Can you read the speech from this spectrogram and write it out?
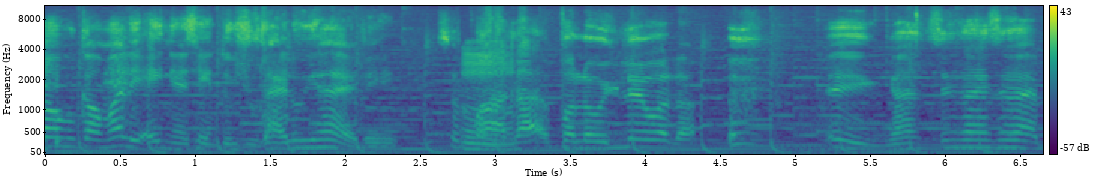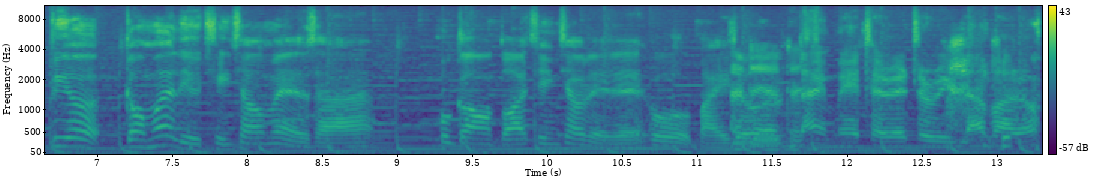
တော့ကောင်မလေးအိမ်နေချင်းသူယူလိုက်လို့ရတယ်လေစပါကဘလို့ကြီးလဲဝတော့ အေးငါစဉ်းစားစဉ်းစားပြီးတော့ကောင်မလေးကိုချင်းချောင်းမဲ့စားဟိုကောင်သွားချင်းချောက်တယ်လေဟိုဘိုင်ဆို nightmare territory လာပါတော့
